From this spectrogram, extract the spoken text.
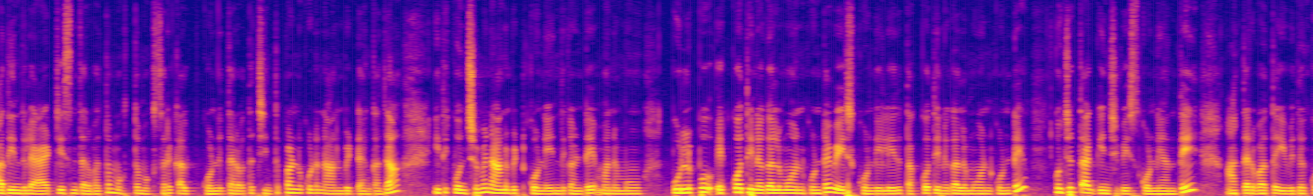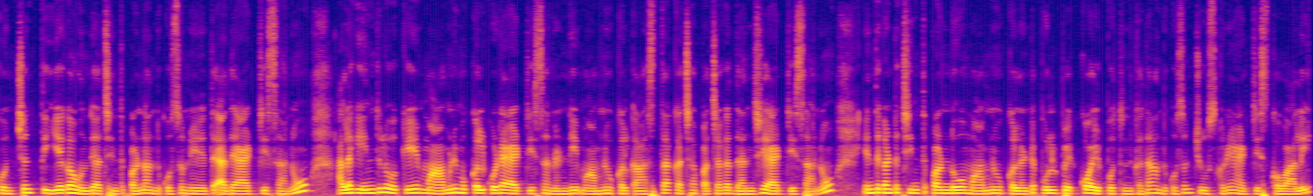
అది ఇందులో యాడ్ చేసిన తర్వాత మొత్తం ఒకసారి కలుపుకోండి. తర్వాత చింతపండు కూడా నానబెట్టాం కదా ఇది కొంచెమే నానబెట్టుకోండి. ఎందుకంటే మనము పులుపు ఎక్కువ తినగలము అనుకుంటే వేసుకోండి. లేదు తక్కువ తినగలము అనుకుంటే కొంచెం తగ్గించి వేసుకోండి అంతే. ఆ తర్వాత ఈ విధంగా కొంచెం తీయగా ఉంది ఆ చింతపండు అందుకోసం నేనైతే అది యాడ్ చేశాను. అలాగే ఇందులోకి మామిడి ముక్కలు కూడా యాడ్ చేశానండి. మామిడి ముక్కలు కాస్త కచ్చాపచ్చగా దంచి యాడ్ చేశాను. ఎందుకంటే చింతపండు మామిడి ముక్కలు అంటే పులుపు ఎక్కువ అయిపోతుంది కదా అందుకోసం చూసుకొని యాడ్ చేసుకోవాలి.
